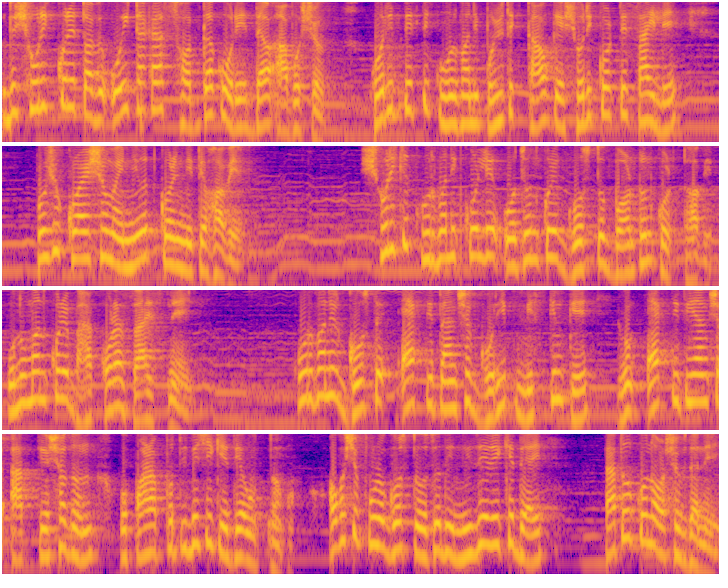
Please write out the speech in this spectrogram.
যদি শরিক করে, তবে ওই টাকা সদ্গা করে দেওয়া আবশ্যক। গরিব ব্যক্তি কুরবানি পশুতে কাউকে শরিক করতে চাইলে পশু ক্রয়ের সময় নিয়ত করে নিতে হবে। শরীকে কুরবানি করলে ওজন করে গোস্ত বন্টন করতে হবে। অনুমান করে ভাগ করা জায়জ নেই। কুরবানির গোস্তের এক তৃতীয়াংশ গরিব মিসকিনকে এবং এক তৃতীয়াংশ আত্মীয় স্বজন ও পাড়া প্রতিবেশীকে দেওয়া উত্তম। অবশ্য পুরো গোস্ত যদি নিজে রেখে দেয়, তাতেও কোনো অসুবিধা নেই।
